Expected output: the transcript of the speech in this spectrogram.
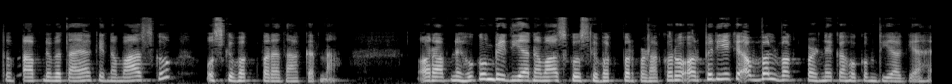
تو آپ نے بتایا کہ نماز کو اس کے وقت پر ادا کرنا۔ اور آپ نے حکم بھی دیا نماز کو اس کے وقت پر پڑھا کرو، اور پھر یہ کہ اول وقت پڑھنے کا حکم دیا گیا ہے۔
